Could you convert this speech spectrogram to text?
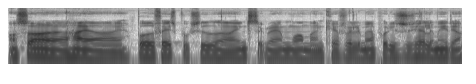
og så øh, har jeg øh, både Facebook-side og Instagram, hvor man kan følge med på de sociale medier.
